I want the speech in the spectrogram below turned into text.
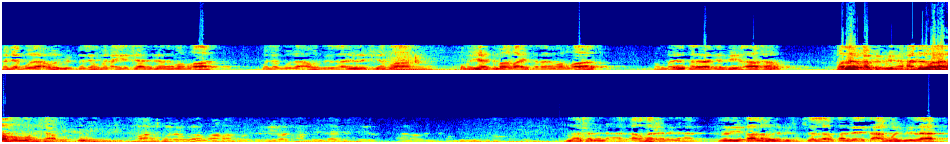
فليقول أعوذ فلينفث عن يساره ثلاث مرات وليقول أعوذ بالله من الشيطان ومن شر ما رأيت ثلاث مرات ثم ينقل على جنبه الآخر ولا يخبر بها أحدا ولا يضره إن شاء الله. ما سمعنا هذا أو ما سمعنا هذا الذي قاله النبي صلى الله عليه وسلم قال فليتعوذ بالله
